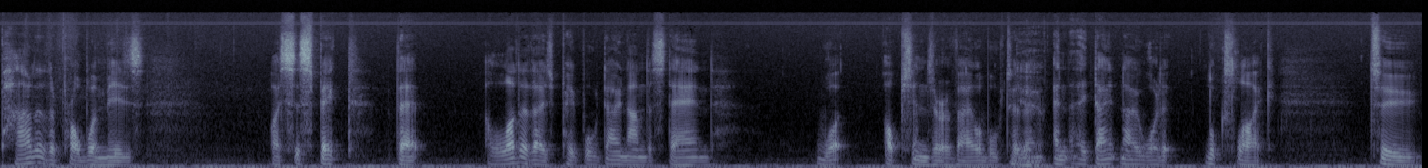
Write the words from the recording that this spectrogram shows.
part of the problem is, I suspect that a lot of those people don't understand what options are available to them, and they don't know what it looks like to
